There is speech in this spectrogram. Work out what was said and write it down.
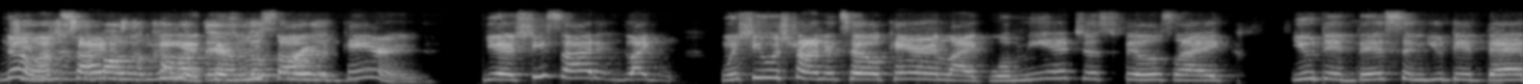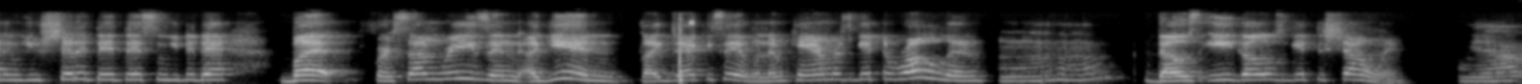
No, I'm siding with Mia because we saw it with Karen. Yeah, she sided like when she was trying to tell Karen, like, well, Mia just feels like you did this and you did that and you should have did this and you did that. But for some reason, again, like Jackie said, when them cameras get to rolling, mm-hmm. those egos get to showing. Yeah.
